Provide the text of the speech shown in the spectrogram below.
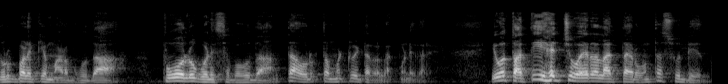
ದುರ್ಬಳಕೆ ಮಾಡಬಹುದಾ? ಪೋಲುಗೊಳಿಸಬಹುದಾ ಅಂತ ಅವರು ತಮ್ಮ ಟ್ವಿಟರಲ್ಲಿ ಹಾಕ್ಕೊಂಡಿದ್ದಾರೆ ಇವತ್ತು ಅತಿ ಹೆಚ್ಚು ವೈರಲ್ ಆಗ್ತಾ ಇರುವಂಥ ಸುದ್ದಿ ಇದು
